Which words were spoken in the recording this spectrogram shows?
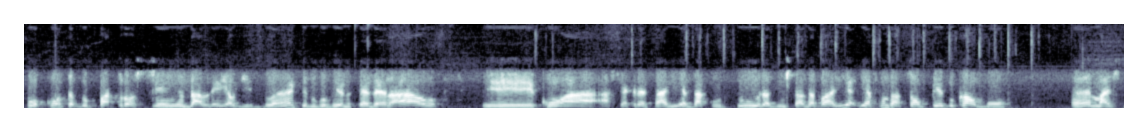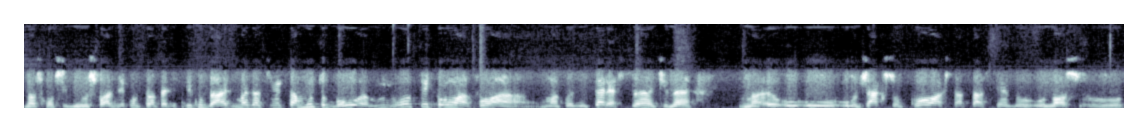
por conta do patrocínio da Lei Aldir Blanc, do governo federal, e com a, a Secretaria da Cultura do Estado da Bahia e a Fundação Pedro Calmon é, mas nós conseguimos fazer com tanta dificuldade, mas assim, está muito boa. Ontem foi uma, foi uma, uma coisa interessante, né? O, o, o Jackson Costa está sendo o nosso,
